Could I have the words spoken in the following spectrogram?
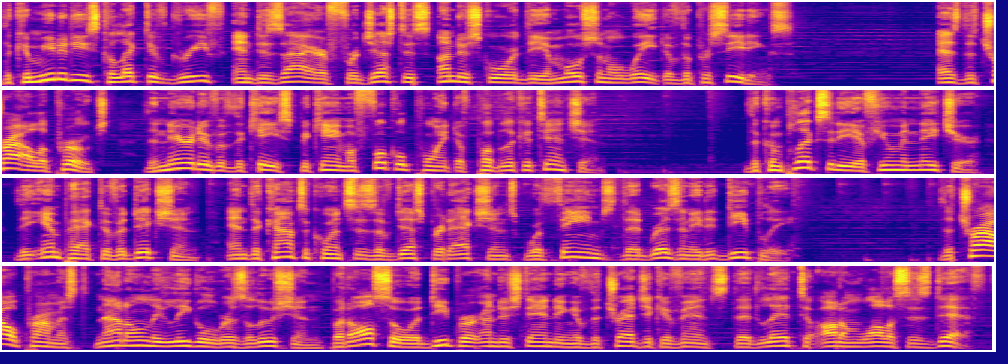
The community's collective grief and desire for justice underscored the emotional weight of the proceedings. As the trial approached, the narrative of the case became a focal point of public attention. The complexity of human nature, the impact of addiction, and the consequences of desperate actions were themes that resonated deeply. The trial promised not only legal resolution but also a deeper understanding of the tragic events that led to Autumn Wallace's death.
